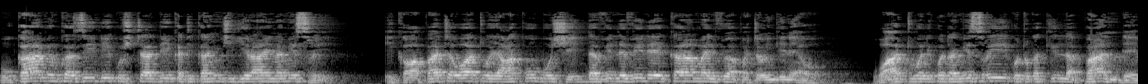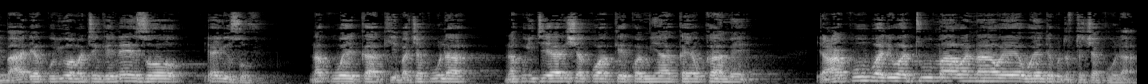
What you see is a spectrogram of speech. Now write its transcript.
Ukame ukazidi kushtadi katika nchi jirani na Misri. Ikawapata watu wa Yakubu shida vile vile kama ilivyowapata wengineo. Watu walikwenda Misri kutoka kila pande baada ya kujua matengenezo ya Yusuf na kuweka kiba chakula na kujitayarisha kwake kwa miaka ya ukame. Yakubu aliwatuma wanawe waende kutafuta chakula,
